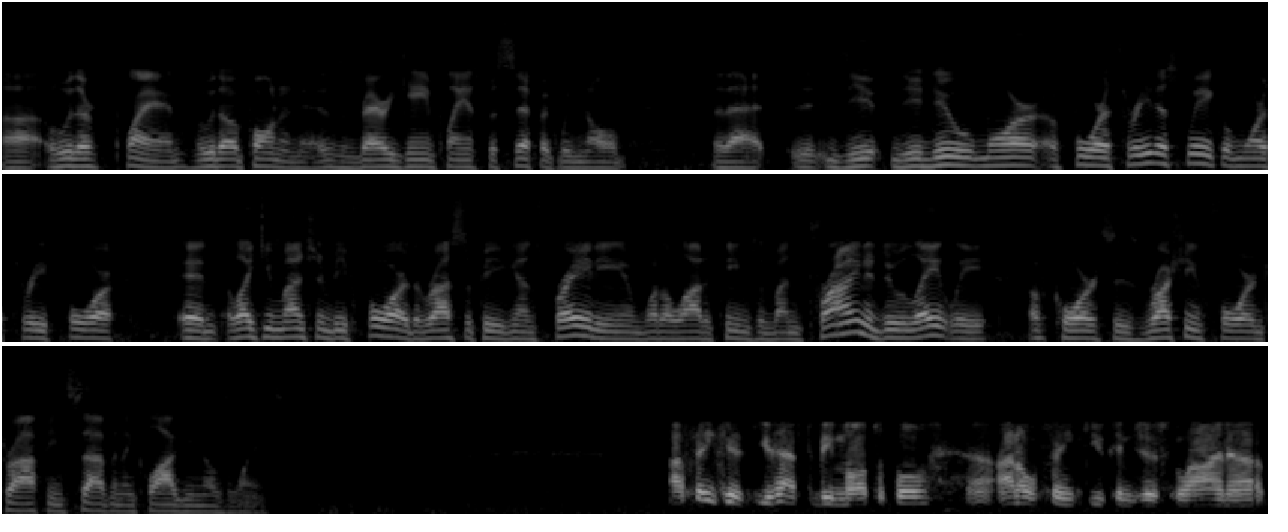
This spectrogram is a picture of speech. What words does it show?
uh, who they're playing, who the opponent is. Very game plan specific. We know that. Do you do you do more four three this week or more three four? And like you mentioned before, the recipe against Brady and what a lot of teams have been trying to do lately, of course, is rushing four and dropping seven and clogging those lanes. I think it, you have to be multiple. Uh, I don't think you can just line up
